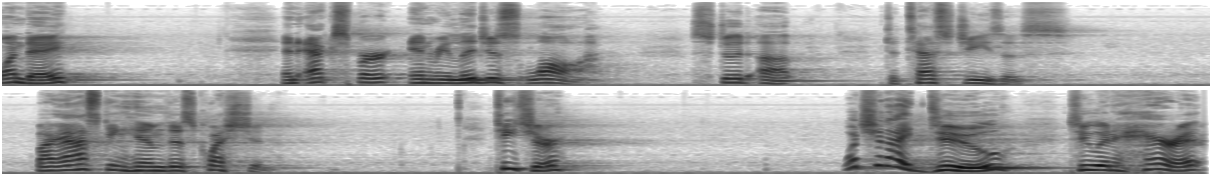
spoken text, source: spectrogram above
One day, an expert in religious law stood up to test Jesus by asking him this question Teacher, what should I do to inherit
